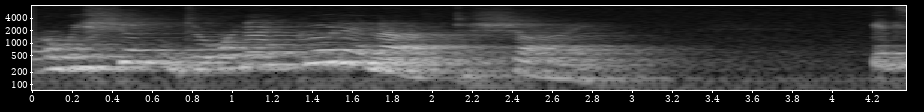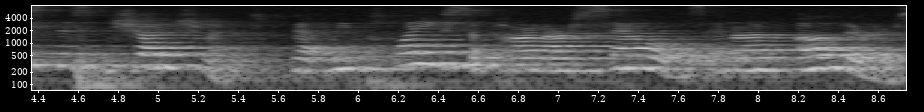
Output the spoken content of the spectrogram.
or we shouldn't, or we're not good enough to shine. It's this judgment that we place upon ourselves and on others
